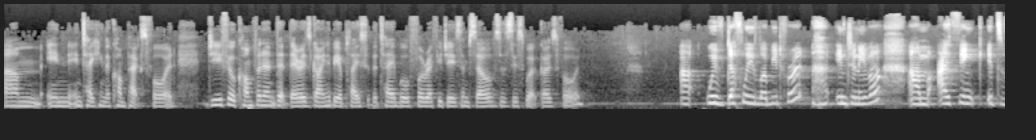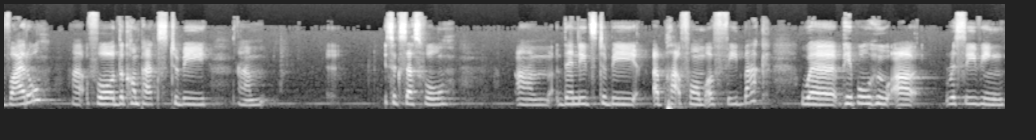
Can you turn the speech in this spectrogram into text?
um, in, in taking the compacts forward. Do you feel confident that there is going to be a place at the table for refugees themselves as this work goes forward? Uh, we've definitely lobbied for it in Geneva. Um, I think it's vital uh, for the compacts to be um, successful. Um, there needs to be a platform of feedback where people who are receiving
